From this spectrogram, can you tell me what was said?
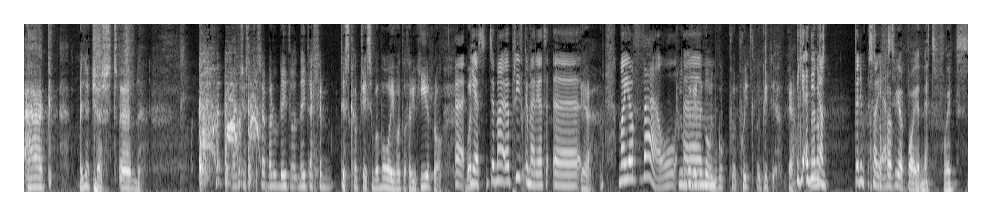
Ac mae o just yn... Mae just... sa Mae nhw'n neud, neud allan discount Jason Momoa i fod oedd rhyw hero. Uh, ma yes, dyma y prif gymeriad. Uh, yeah. Mae o fel... Dwi'n um, wirioneddol, dwi'n gwybod pwy... Ie, yn union. Dyn ni, sorry, yes. fi o'r boi o Netflix.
